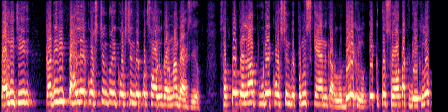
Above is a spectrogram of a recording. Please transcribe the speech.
ਪਹਿਲੀ ਚੀਜ਼, ਕਦੀ ਵੀ ਪਹਿਲੇ ਕੁਐਸਚਨ ਤੋਂ ਹੀ ਕੁਐਸਚਨ ਪੇਪਰ ਸੋਲਵ ਕਰਨਾ ਬੈਠ ਜਿਓ। ਸਭ ਤੋਂ ਪਹਿਲਾਂ ਪੂਰੇ ਕੁਐਸਚਨ ਪੇਪਰ ਨੂੰ ਸਕੈਨ ਕਰ ਲਓ, ਦੇਖ ਲਓ 1 ਤੋਂ 100 ਤੱਕ ਦੇਖ ਲਓ।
